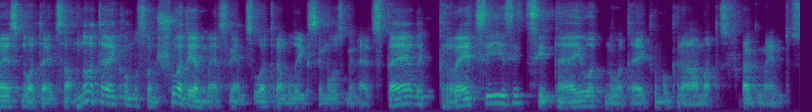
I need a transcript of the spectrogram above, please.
mēs noteicām noteikumus, un šodien mēs viens otram liksim uzminēt spēli, precīzi citējot noteikumu grāmatas fragmentus.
